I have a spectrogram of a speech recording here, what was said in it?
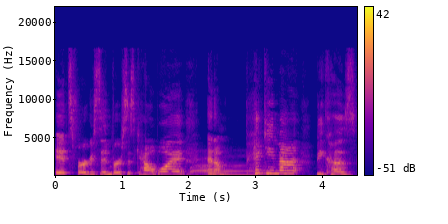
It's Ferguson versus Cowboy. And I'm picking that because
